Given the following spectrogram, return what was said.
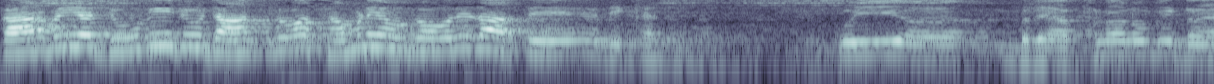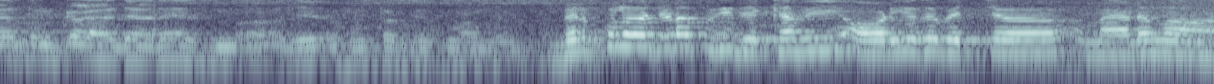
ਕਾਰਵਾਈ ਆ ਜੋ ਵੀ ਜੋ ਜਾਂਚ ਤੋਂ ਬਾਅਦ ਸਾਹਮਣੇ ਆਊਗਾ ਉਹਦੇ ਆਧਾਰ ਤੇ ਦੇਖਿਆ ਜਾਊਗਾ। ਕੋਈ ਅ, ਵਿਦਿਆਰਥੀਆਂ ਨੂੰ ਵੀ ਡਰਾਇਆ ਧਮਕਾਇਆ ਜਾ ਰਿਹਾ ਇਸ ਅਜੇ ਹੁਣ ਤੱਕ ਇਸ ਮਾਮਲੇ ਵਿੱਚ? ਬਿਲਕੁਲ ਜਿਹੜਾ ਤੁਸੀਂ ਦੇਖਿਆ ਵੀ ਆਡੀਓ ਦੇ ਵਿੱਚ ਮੈਡਮ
